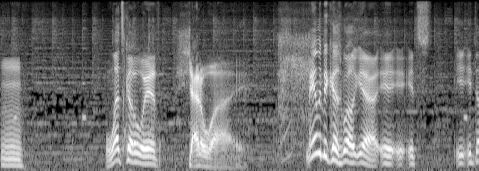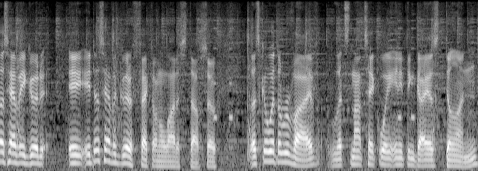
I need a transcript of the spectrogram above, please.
Hmm. Let's go with Shadow Eye. Mainly because, well, yeah, it, it's it, it, does have a good it, it does have a good effect on a lot of stuff. So let's go with the revive. Let's not take away anything Gaia's done.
